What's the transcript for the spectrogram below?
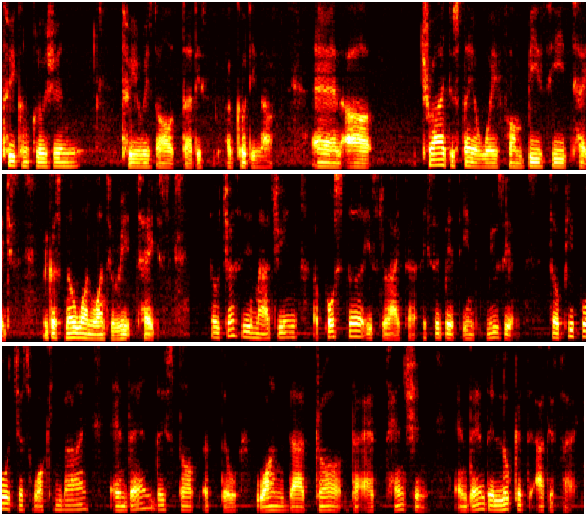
Three conclusion three result that is uh, good enough. And uh, try to stay away from busy text because no one wants to read text So just imagine a poster is like an exhibit in the museum. So people just walking by and then they stop at the one that draw the attention. And then they look at the artifact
